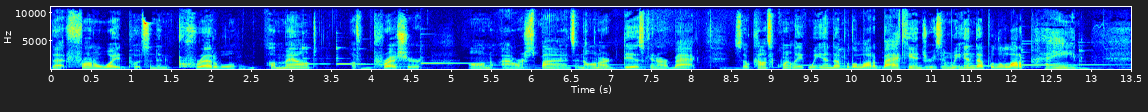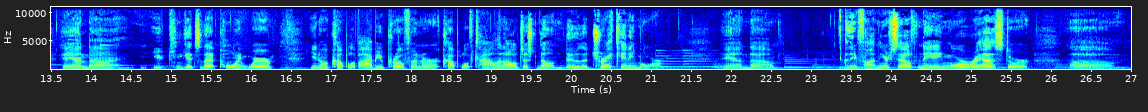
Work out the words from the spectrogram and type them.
that frontal weight puts an incredible amount of pressure on our spines and on our disc in our back. So, consequently, we end up with a lot of back injuries and we end up with a lot of pain. And uh, you can get to that point where you know, a couple of ibuprofen or a couple of Tylenol just don't do the trick anymore. And, um, and you find yourself needing more rest or, um,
